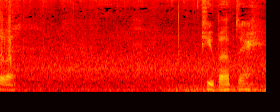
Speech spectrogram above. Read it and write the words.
Still uh, a pupa up there.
